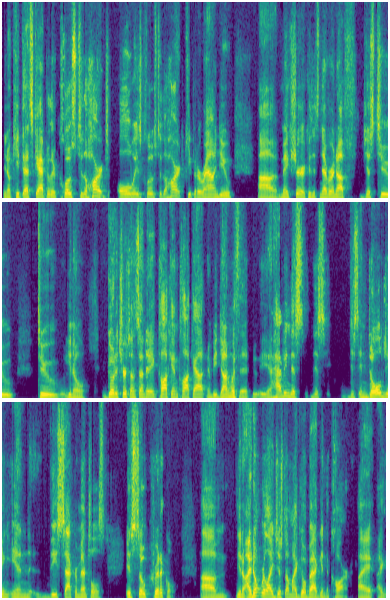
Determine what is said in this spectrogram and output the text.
You know, keep that scapular close to the heart, always close to the heart. Keep it around you uh, make sure because it's never enough just to to you know go to church on Sunday, clock in, clock out, and be done with it. You know, having this this just indulging in these sacramentals is so critical. Um, you know, I don't rely just on my go bag in the car. I, I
